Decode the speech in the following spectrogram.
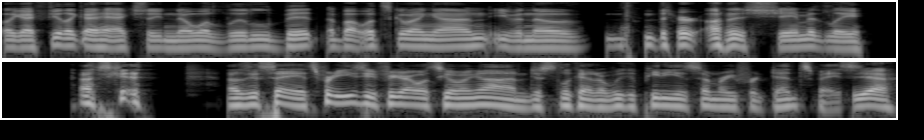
Like I feel like I actually know a little bit about what's going on, even though they're unashamedly I was gonna, I was gonna say it's pretty easy to figure out what's going on. Just look at a Wikipedia summary for Dead Space. Yeah,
